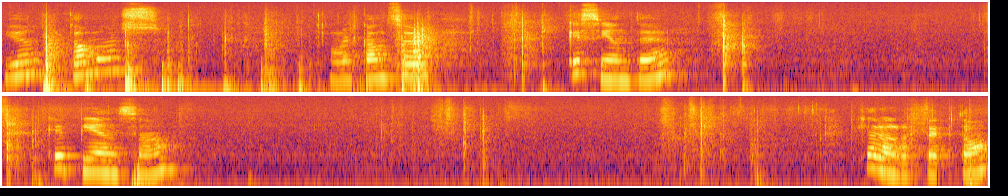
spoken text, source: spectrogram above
Bien, estamos. A ver, cáncer. ¿Qué siente? ¿Qué piensa? ¿Qué hará al respecto?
